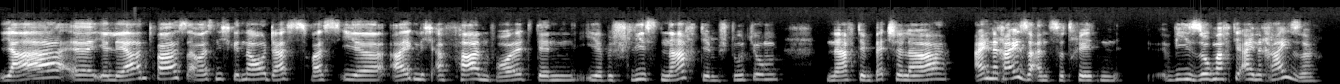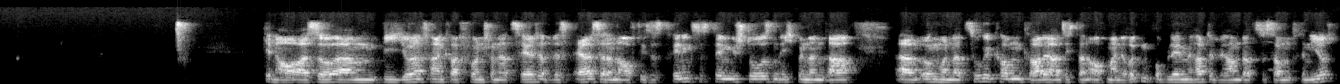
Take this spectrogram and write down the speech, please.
ja, äh, ihr lernt was, aber es ist nicht genau das, was ihr eigentlich erfahren wollt, denn ihr beschließt nach dem Studium nach dem Bachelor eine Reise anzutreten. Wieso macht ihr eine Reise? Genau, also ähm, wie Jonathan gerade vorhin schon erzählt hat, das, er ist ja dann auf dieses Trainingssystem gestoßen. Ich bin dann da ähm, irgendwann dazugekommen, gerade als ich dann auch meine Rückenprobleme hatte. Wir haben da zusammen trainiert.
